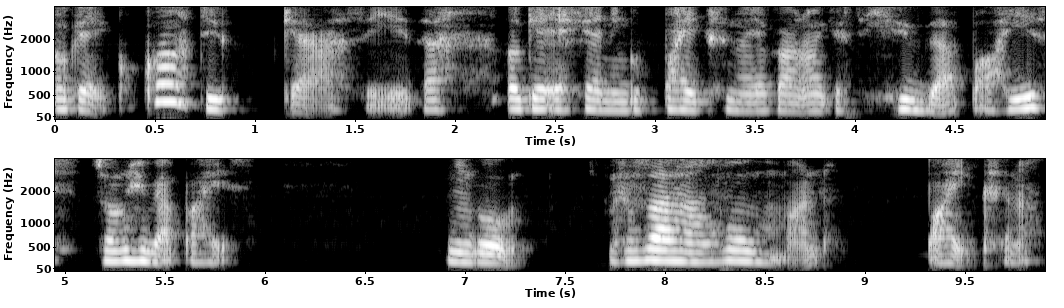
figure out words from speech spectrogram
okei, okay, kuka tykkää siitä? Okei, okay, ehkä niinku pahiksena, joka on oikeasti hyvä pahis. Se on hyvä pahis. Niinku, se saa homman pahiksena.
